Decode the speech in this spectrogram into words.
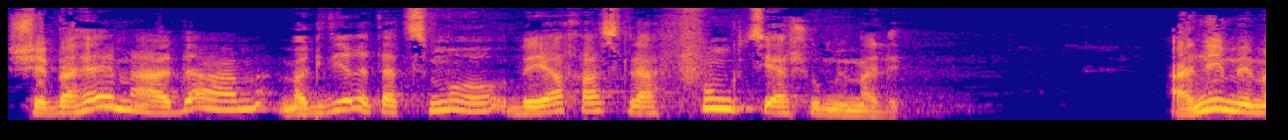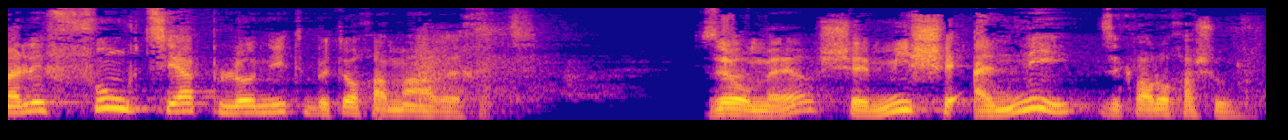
שבהם האדם מגדיר את עצמו ביחס לפונקציה שהוא ממלא. אני ממלא פונקציה פלונית בתוך המערכת. זה אומר שמי שאני זה כבר לא חשוב.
